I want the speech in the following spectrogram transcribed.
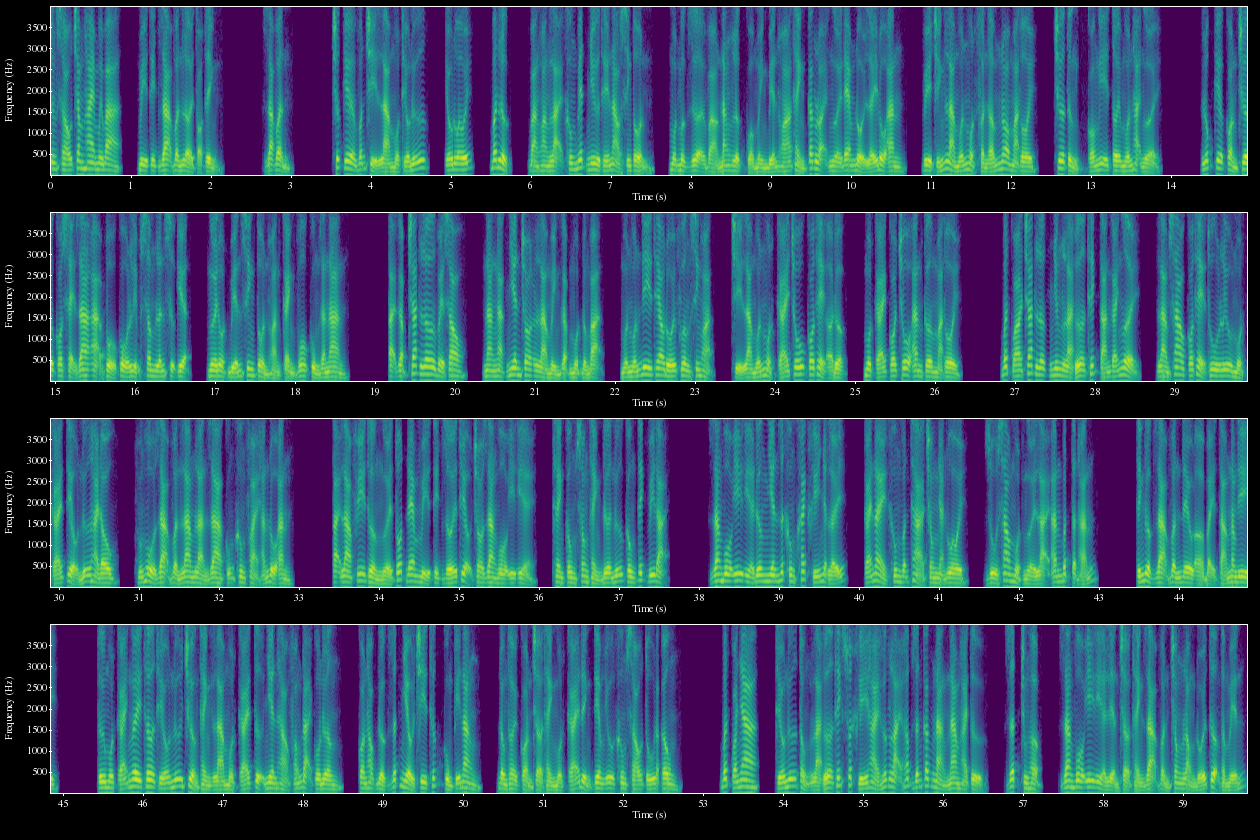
chương sáu trăm hai mươi ba bị tịch dạ vân lời tỏ tình. Dạ vân. Trước kia vẫn chỉ là một thiếu nữ, yếu đuối, bất lực, bàng hoàng lại không biết như thế nào sinh tồn, một mực dựa vào năng lực của mình biến hóa thành các loại người đem đổi lấy đồ ăn, vì chính là muốn một phần ấm no mà thôi, chưa từng có nghĩ tới muốn hại người. Lúc kia còn chưa có xảy ra ạ bộ cổ lịp xâm lấn sự kiện, người đột biến sinh tồn hoàn cảnh vô cùng gian nan. Tại gặp chát lơ về sau, nàng ngạc nhiên cho là mình gặp một đồng bạn, muốn muốn đi theo đối phương sinh hoạt, chỉ là muốn một cái chỗ có thể ở được, một cái có chỗ ăn cơm mà thôi bất quá chát lơ nhưng là ưa thích tán gái người, làm sao có thể thu lưu một cái tiểu nữ hài đâu, huống hồ dạ vần lam làn da cũng không phải hắn đồ ăn. Tại là phi thường người tốt đem mỹ tịch giới thiệu cho giang vô ý ỉa thành công song thành đưa nữ công tích vĩ đại. Giang vô ý ỉa đương nhiên rất không khách khí nhận lấy, cái này không vẫn thả trong nhà nuôi, dù sao một người lại ăn bất tận hắn. Tính được dạ vần đều ở bảy tám năm đi. Từ một cái ngây thơ thiếu nữ trưởng thành là một cái tự nhiên hào phóng đại cô nương, còn học được rất nhiều tri thức cùng kỹ năng, đồng thời còn trở thành một cái đỉnh tiêm ưu không sáu tú đặc công. Bất quá nha thiếu nữ tổng là ưa thích xuất khí hài hước lại hấp dẫn các nàng nam hài tử, rất trung hợp, giang vô y liền trở thành dạ vần trong lòng đối tượng tầm mến.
